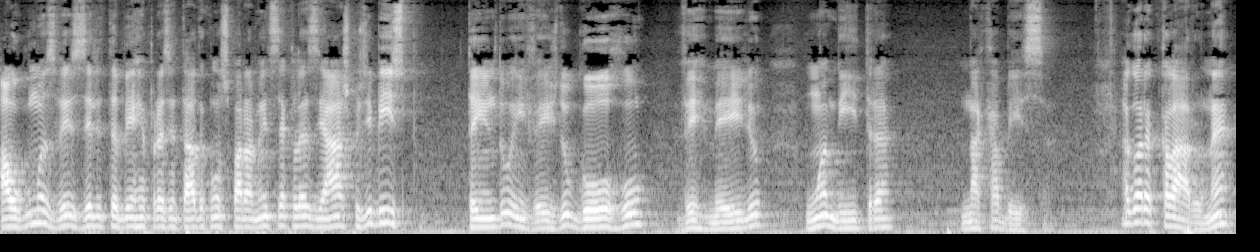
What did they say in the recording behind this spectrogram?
algumas vezes ele também é representado com os paramentos eclesiásticos de bispo, tendo, em vez do gorro vermelho, uma mitra na cabeça. Agora, claro, né?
